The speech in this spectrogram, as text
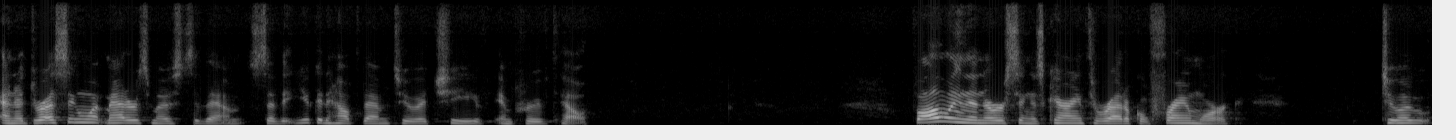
and addressing what matters most to them so that you can help them to achieve improved health. Following the nursing is caring theoretical framework to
